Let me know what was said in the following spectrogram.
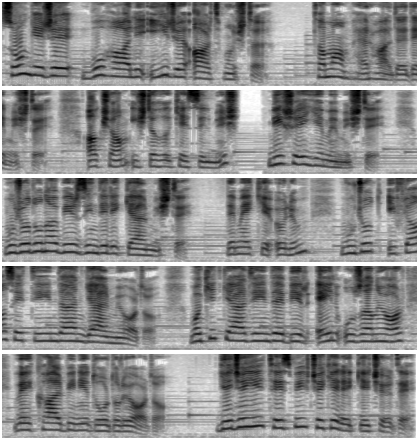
Son gece bu hali iyice artmıştı. Tamam herhalde demişti. Akşam iştahı kesilmiş, bir şey yememişti. Vücuduna bir zindelik gelmişti. Demek ki ölüm vücut iflas ettiğinden gelmiyordu. Vakit geldiğinde bir el uzanıyor ve kalbini durduruyordu. Geceyi tesbih çekerek geçirdi.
